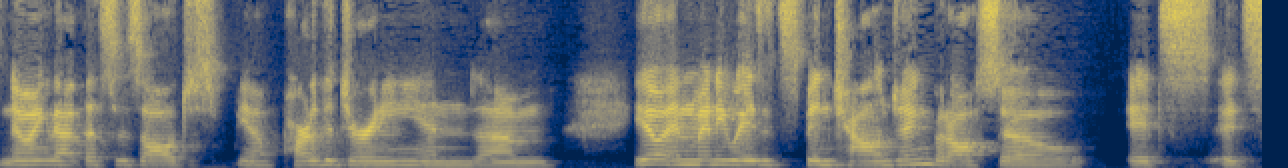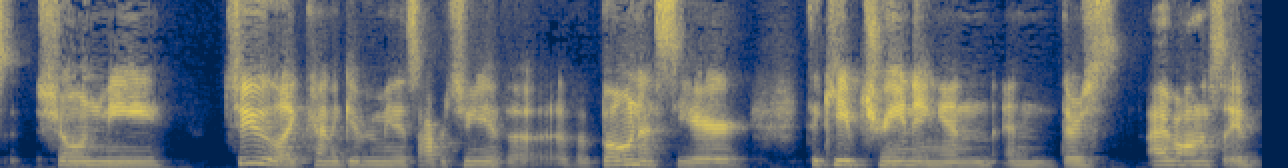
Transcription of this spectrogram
knowing that this is all just you know part of the journey, and um, you know, in many ways it's been challenging, but also it's it's shown me too like kind of giving me this opportunity of a, of a bonus year to keep training and and there's i've honestly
